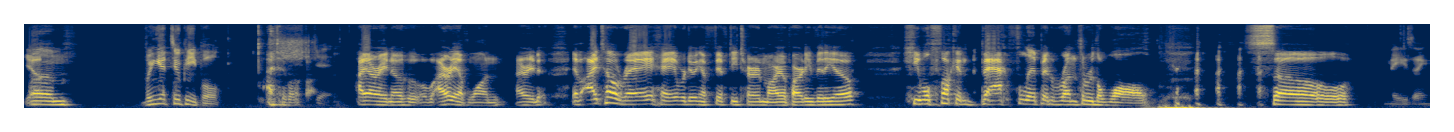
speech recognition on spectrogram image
Yeah. Um, we can get two people. I think Shit. I already know who. I already have one. I already. If I tell Ray, "Hey, we're doing a fifty-turn Mario Party video," he will fucking backflip and run through the wall. so, Amazing.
